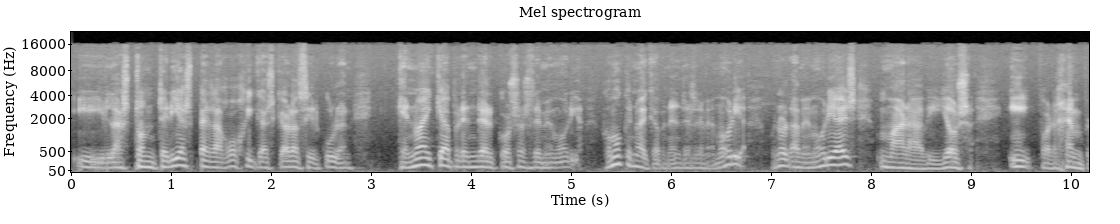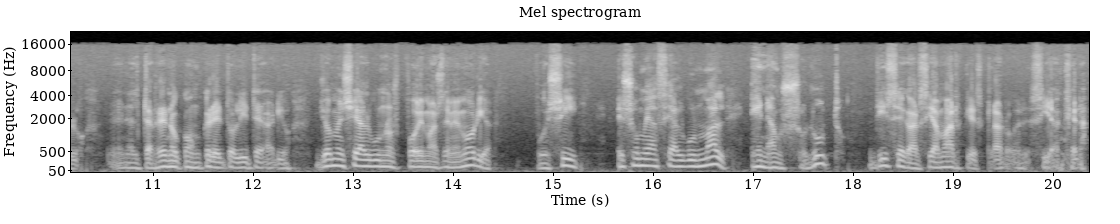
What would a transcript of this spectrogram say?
y las tonterías pedagógicas que ahora circulan, que no hay que aprender cosas de memoria. ¿Cómo que no hay que aprender de memoria? Bueno, la memoria es maravillosa. Y, por ejemplo, en el terreno concreto literario, ¿yo me sé algunos poemas de memoria? Pues sí, ¿eso me hace algún mal? En absoluto. Dice García Márquez, claro, decía que era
